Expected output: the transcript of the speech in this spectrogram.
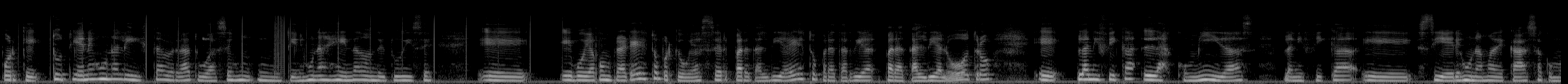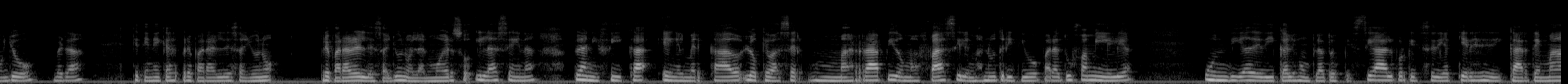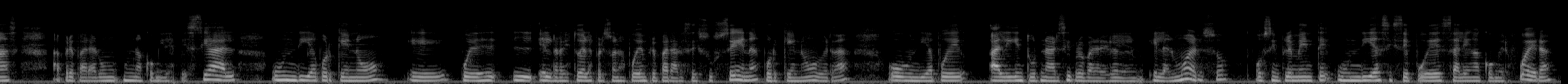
Porque tú tienes una lista, ¿verdad? Tú haces un, tienes una agenda donde tú dices, eh, eh, voy a comprar esto porque voy a hacer para tal día esto, para tal día, para tal día lo otro. Eh, planifica las comidas, planifica si eres una ama de casa como yo, ¿verdad? Que tiene que preparar el desayuno preparar el desayuno, el almuerzo y la cena, planifica en el mercado lo que va a ser más rápido, más fácil y más nutritivo para tu familia. Un día dedícales un plato especial porque ese día quieres dedicarte más a preparar una comida especial. Un día, ¿por qué no? Eh, puedes, el resto de las personas pueden prepararse su cena, ¿por qué no? ¿Verdad? O un día puede alguien turnarse y preparar el, almuerzo. O simplemente un día, si se puede, salen a comer fuera.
